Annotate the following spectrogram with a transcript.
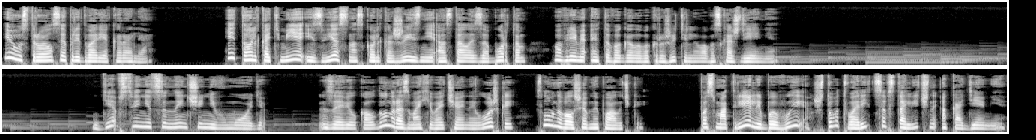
и устроился при дворе короля. И только тьме известно, сколько жизней осталось за бортом во время этого головокружительного восхождения. «Девственницы нынче не в моде», — заявил колдун, размахивая чайной ложкой, словно волшебной палочкой. «Посмотрели бы вы, что творится в столичной академии.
